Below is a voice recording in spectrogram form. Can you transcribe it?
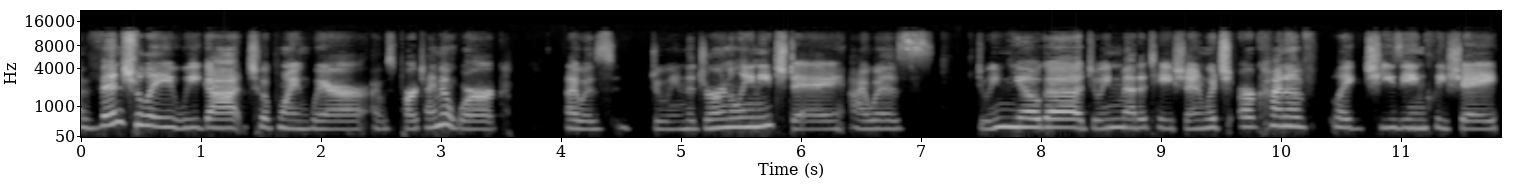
eventually, we got to a point where I was part time at work. I was doing the journaling each day. I was doing yoga, doing meditation, which are kind of like cheesy and cliche.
